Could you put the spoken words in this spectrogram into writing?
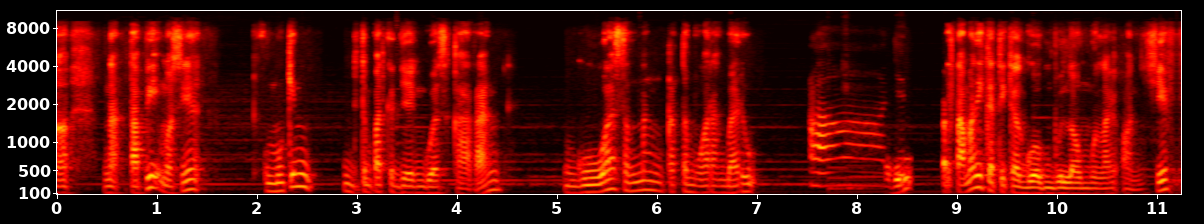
Nah, tapi maksudnya mungkin di tempat kerja yang gue sekarang, gue seneng ketemu orang baru. Ah, Jadi pertama nih ketika gue belum mulai on shift,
